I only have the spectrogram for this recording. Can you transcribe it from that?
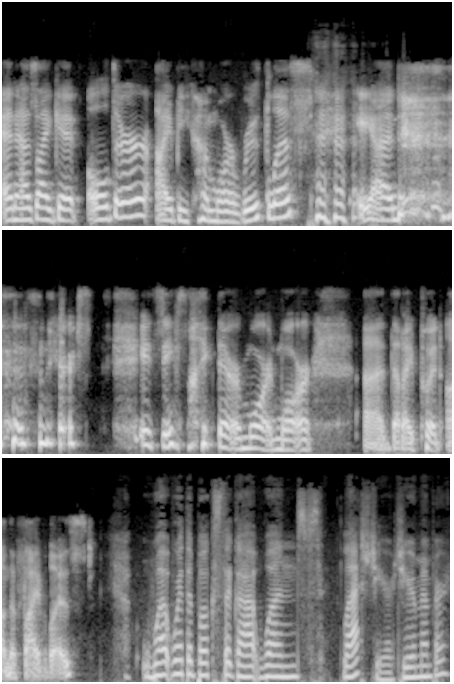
and as I get older, I become more ruthless, and there's it seems like there are more and more uh, that I put on the five list. What were the books that got ones last year? Do you remember?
